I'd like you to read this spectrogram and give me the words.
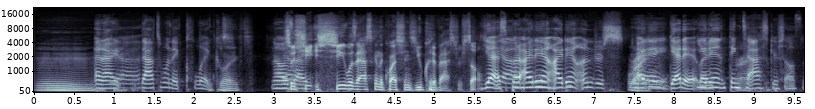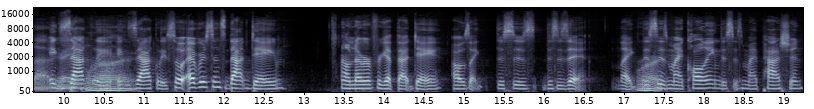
Mm. And I, Yeah. that's when it clicked. Clicked. And so like, she she was asking the questions you could have asked yourself Yes, Yeah. but I didn't. Mm-hmm. I didn't understand. I didn't get it. You like- didn't think to ask yourself that. Exactly, Right. exactly. So ever since that day, I'll never forget that day. I was like, this is this is it. Like this is my calling, this is my passion.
